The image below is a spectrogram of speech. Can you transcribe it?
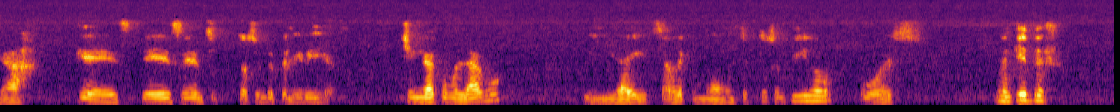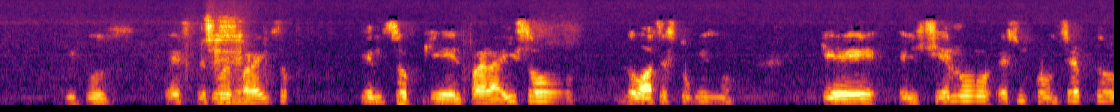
ya que estés en situación de peligro chinga como el agua y de ahí sale como un sexto sentido o es ¿me entiendes? y pues este sí, el paraíso pienso que el paraíso lo haces tú mismo que el cielo es un concepto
